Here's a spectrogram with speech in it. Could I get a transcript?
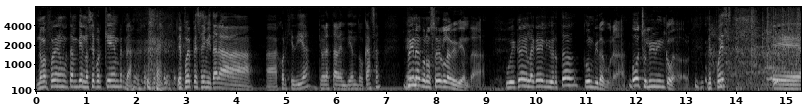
No me fue tan bien, no sé por qué, en verdad. Después empecé a imitar a, a Jorge Díaz, que ahora está vendiendo casa. Ven a conocer la vivienda. Ubicada en la calle Libertad con Vitacura. 8 living comedor. Después, eh,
